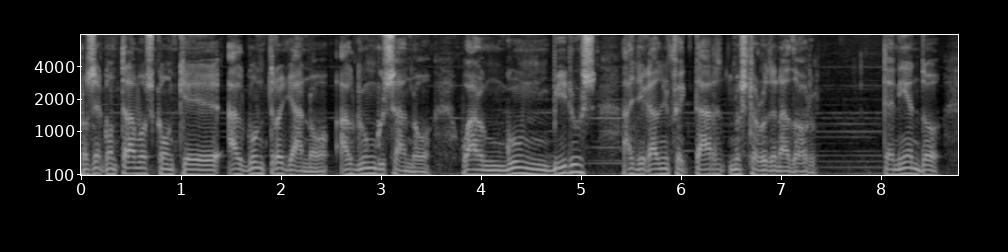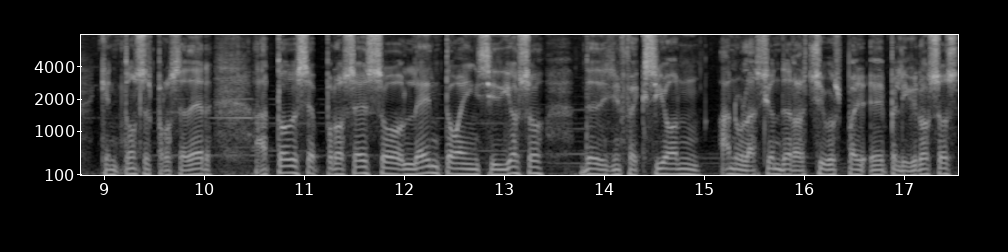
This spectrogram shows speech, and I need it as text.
nos encontramos con que algún troyano, algún gusano o algún virus ha llegado a infectar nuestro ordenador teniendo que entonces proceder a todo ese proceso lento e insidioso de desinfección, anulación de archivos eh, peligrosos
